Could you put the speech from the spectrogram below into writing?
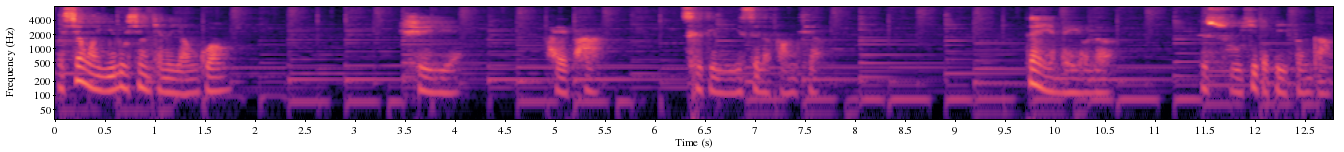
我向往一路向前的阳光，却也害怕彻底迷失了方向，再也没有了这熟悉的避风港。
